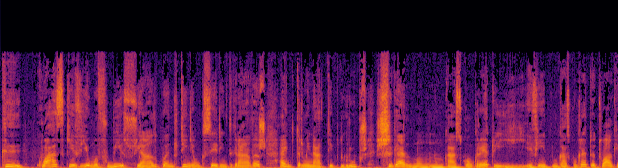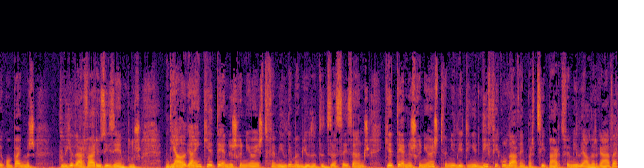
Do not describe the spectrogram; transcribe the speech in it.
que quase que havia uma fobia social quando tinham que ser integradas em determinado tipo de grupos, chegando num, num caso concreto, e, enfim, num caso concreto atual que acompanho, mas podia dar vários exemplos, de alguém que até nas reuniões de família, uma miúda de 16 anos, que até nas reuniões de família tinha dificuldade em participar, de família alargada,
